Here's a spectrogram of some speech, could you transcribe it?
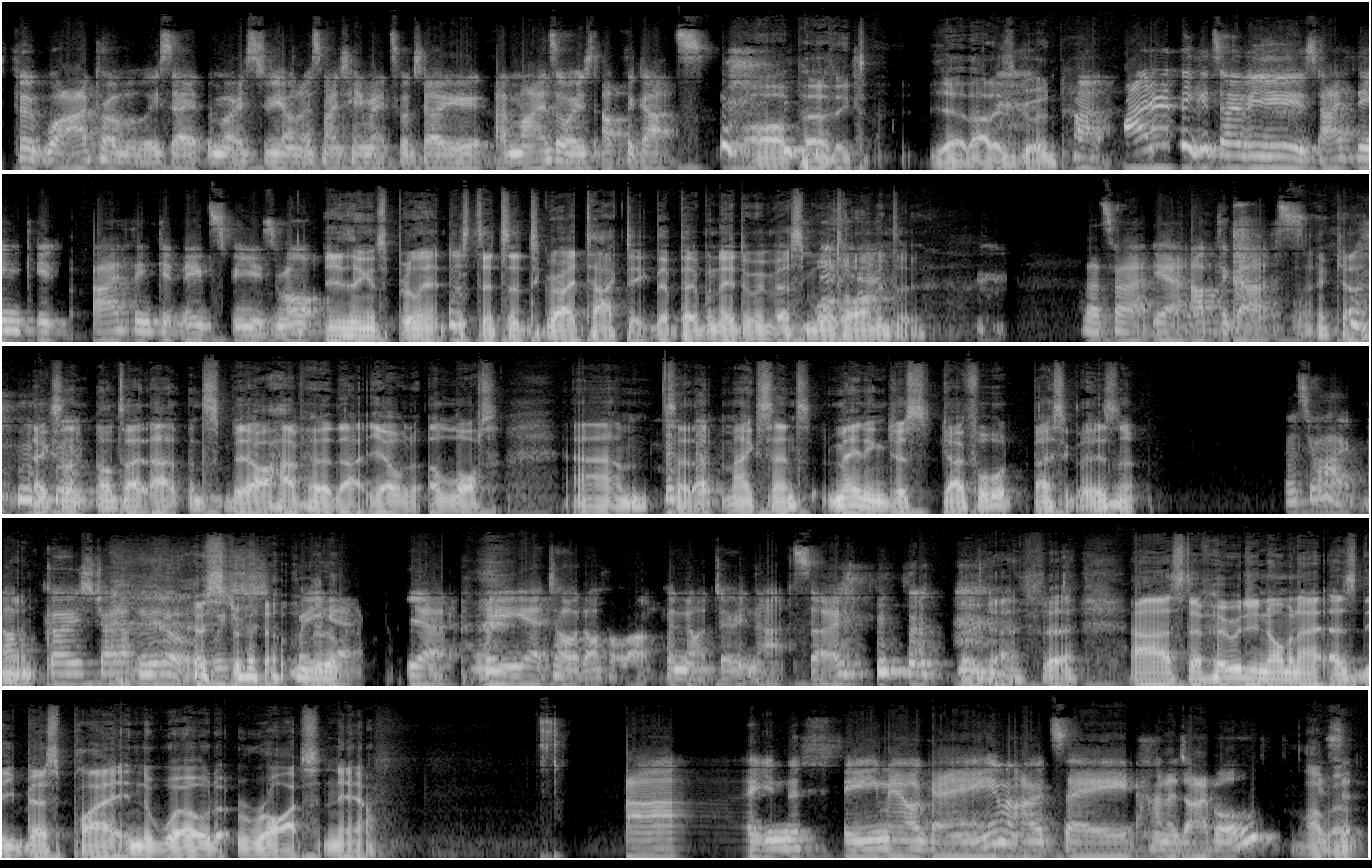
for what I'd probably say it the most, to be honest. My teammates will tell you. Mine's always up the guts. oh, perfect. Yeah, that is good. But I don't think it's overused. I think it. I think it needs to be used more. Do you think it's brilliant? Just it's, it's a great tactic that people need to invest more time into. That's right. Yeah, up the guts. Okay, excellent. I'll take that. That's, I have heard that yelled a lot, um, so that makes sense. Meaning, just go forward, basically, isn't it? That's right. Up. Go straight up the middle. straight up the middle. Get. Yeah, we get told off a lot for not doing that. So, okay, fair. Uh, Steph, who would you nominate as the best player in the world right now? Uh, in the female game, I would say Hannah Dyball. Love it.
